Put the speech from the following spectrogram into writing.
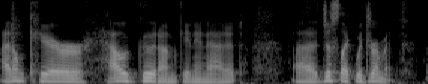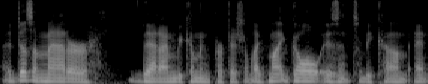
I don't care how good I'm getting at it. Uh, just like with German, it doesn't matter that I'm becoming proficient. Like my goal isn't to become an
